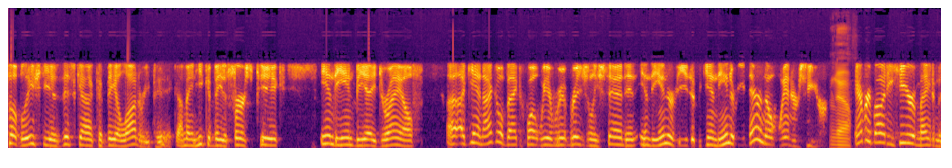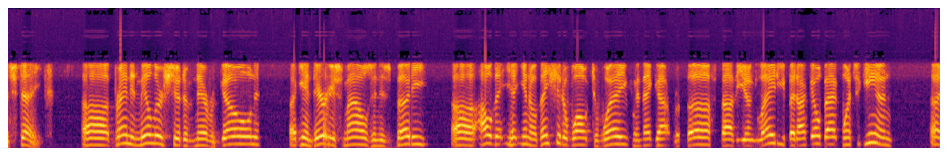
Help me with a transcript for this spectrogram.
publicity. Is this guy could be a lottery pick? I mean, he could be the first pick in the NBA draft. uh, again, I go back to what we originally said in, in the interview to begin the interview. There are no winners here. Yeah. Everybody here made a mistake. Uh, Brandon Miller should have never gone. Again, Darius Miles and his buddy, uh, all that, you know, they should have walked away when they got rebuffed by the young lady. But I go back once again, uh,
